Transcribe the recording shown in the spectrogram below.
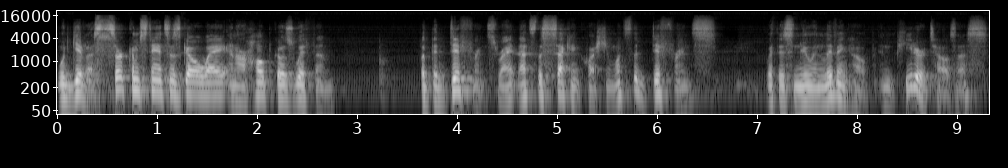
would give us. Circumstances go away and our hope goes with them. But the difference, right? That's the second question. What's the difference with this new and living hope? And Peter tells us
